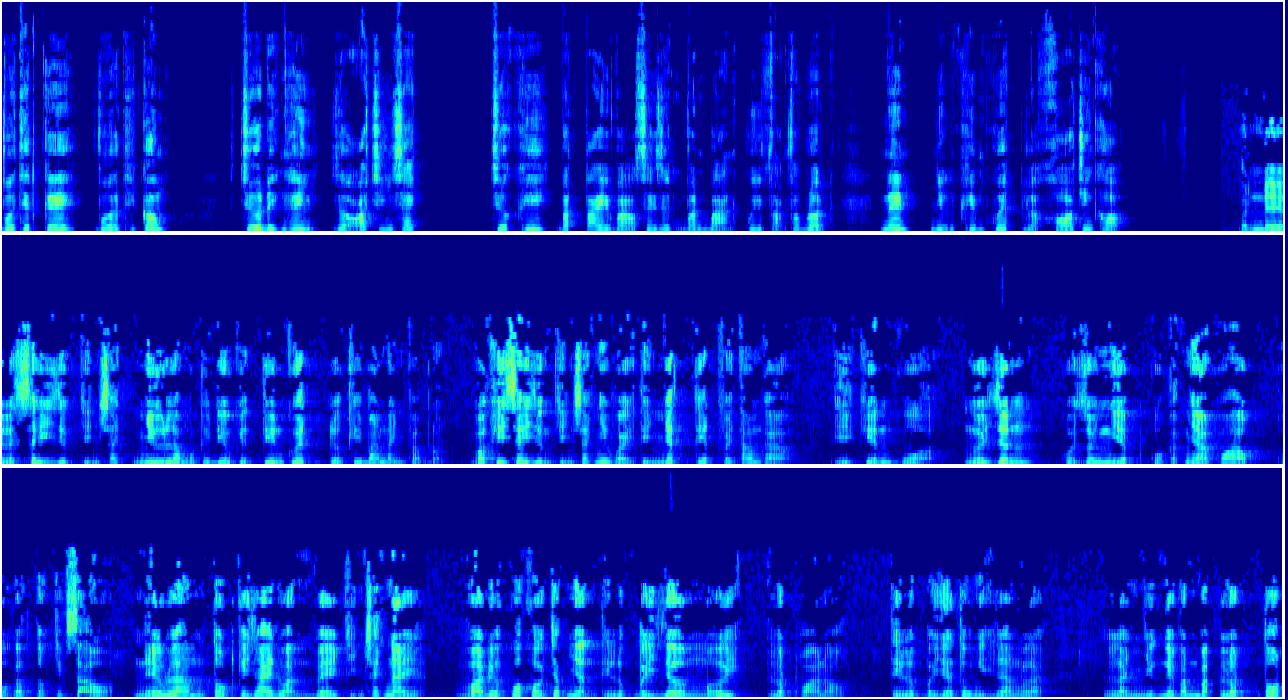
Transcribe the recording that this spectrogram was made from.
vừa thiết kế vừa thi công, chưa định hình rõ chính sách trước khi bắt tay vào xây dựng văn bản quy phạm pháp luật nên những khiếm khuyết là khó tránh khỏi. Vấn đề là xây dựng chính sách như là một cái điều kiện tiên quyết trước khi ban hành pháp luật. Và khi xây dựng chính sách như vậy thì nhất thiết phải tham khảo ý kiến của người dân, của doanh nghiệp, của các nhà khoa học, của các tổ chức xã hội. Nếu làm tốt cái giai đoạn về chính sách này và được Quốc hội chấp nhận thì lúc bấy giờ mới luật hóa nó. Thì lúc bấy giờ tôi nghĩ rằng là là những người văn bản luật tốt.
